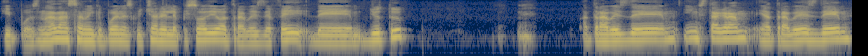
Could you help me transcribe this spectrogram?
Y pues nada, saben que pueden escuchar el episodio a través de, de YouTube, a través de Instagram y a través de...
